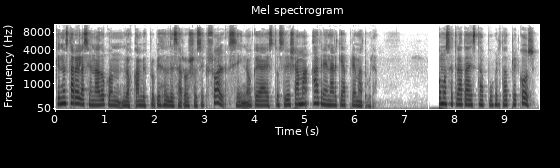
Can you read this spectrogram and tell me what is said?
que no está relacionado con los cambios propios del desarrollo sexual, sino que a esto se le llama adrenarquia prematura. ¿Cómo se trata esta pubertad precoz?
